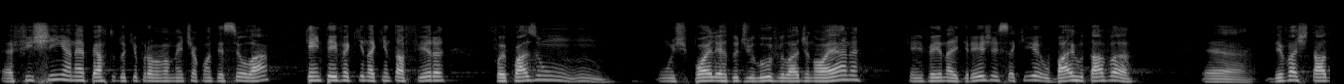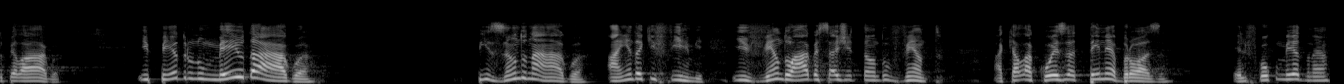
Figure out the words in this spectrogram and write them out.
é fichinha, né? Perto do que provavelmente aconteceu lá. Quem teve aqui na quinta-feira foi quase um, um um spoiler do dilúvio lá de Noé, né? Quem veio na igreja, isso aqui, o bairro estava é, devastado pela água. E Pedro, no meio da água, pisando na água, ainda que firme, e vendo a água se agitando, o vento, aquela coisa tenebrosa. Ele ficou com medo, né?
